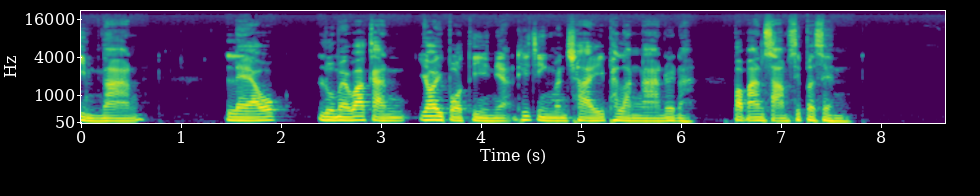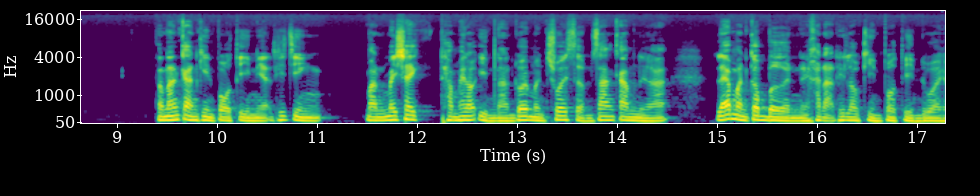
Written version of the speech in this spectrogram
อิ่มนาน แล้วรู้ไหมว่าการย่อยโปรตีนเนี่ยที่จริงมันใช้พลังงานด้วยนะ ประมาณ 30%ดังนั้นการกินโปรตีนเนี่ยที่จริงมันไม่ใช่ทำให้เราอิ่มนานด้วยมันช่วยเสริมสร้างกล้ามเนื้อ และมันก็ burn ในขณะที่เรากินโปรตีนด้วย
